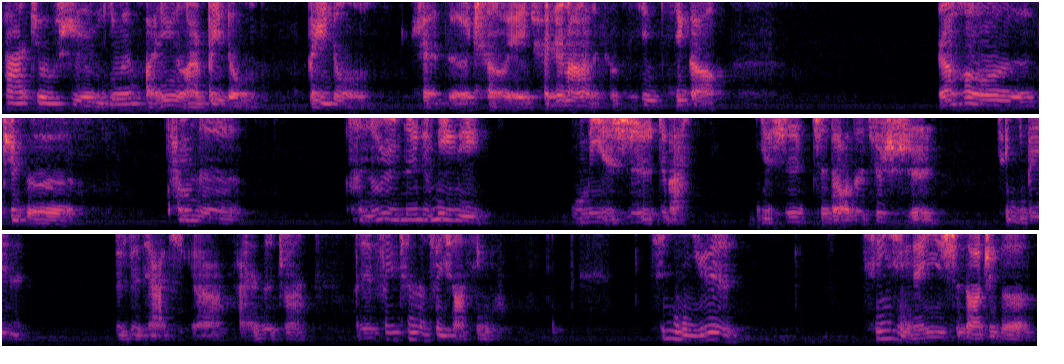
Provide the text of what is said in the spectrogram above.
她就是因为怀孕而被动被动选择成为全职妈妈的可能性极高。然后这个他们的很多人的这个命运，我们也是对吧？也是知道的，就是就一辈子这个家庭啊，孩子赚，而且非真的非常辛苦。其实你越清醒的意识到这个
